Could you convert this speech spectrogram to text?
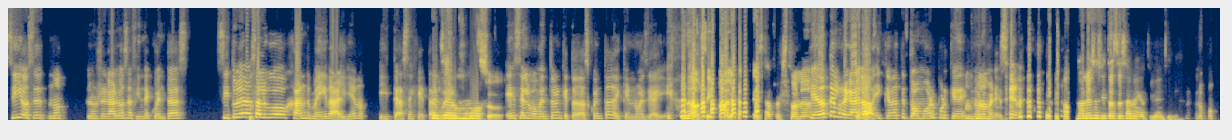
sí, o sea, no, los regalos a fin de cuentas si tú le das algo handmade a alguien y te hace jeta, Es güey, hermoso. es el momento en que te das cuenta de que no es de ahí. No, sí, no, esa persona. Quédate el regalo Ya. y quédate tu amor porque no lo merecen. No, no necesitas esa negatividad en tu vida. No.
